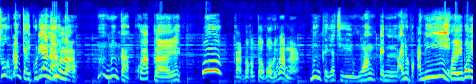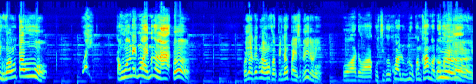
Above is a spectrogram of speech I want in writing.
สู้กำลังใจกูเด้น่ะพูดล่ะอืมมึงก็ควักไหลอู้ขาดบ่กับเจ้าบ่ถึงน้ำหน้ามึงก็อย่าสิหวงเป็นหลายดอกบักอันนี้ข่อยบ่ได้ห่วงเจ้า ก็หวงเด็กน้อยมึงนั่นล่ะเออข่อยอยากเด็กน้อยของข่อยเป็นหยังไปสักทีเดี๋ยวนี้บ่ดอกกูสิค่อยๆลูบๆคำๆบ่ดอกบักอันนี้เอ้ย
